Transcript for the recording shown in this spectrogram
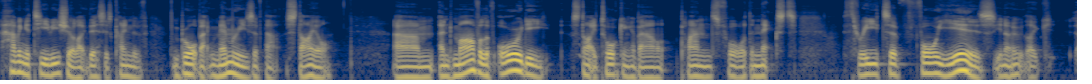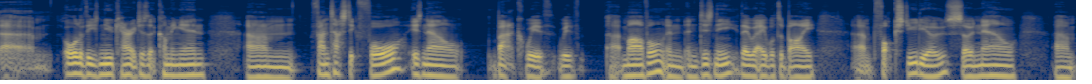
having a TV show like this has kind of brought back memories of that style. Um, and Marvel have already started talking about plans for the next three to four years. You know, like um, all of these new characters that are coming in. Um, Fantastic Four is now back with with uh, Marvel and, and Disney. They were able to buy um, Fox Studios, so now um,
